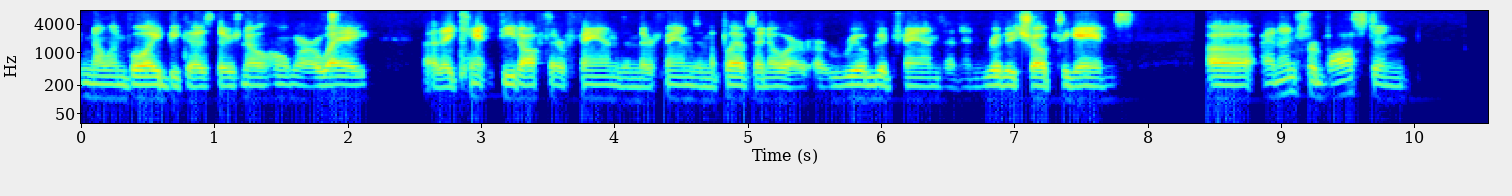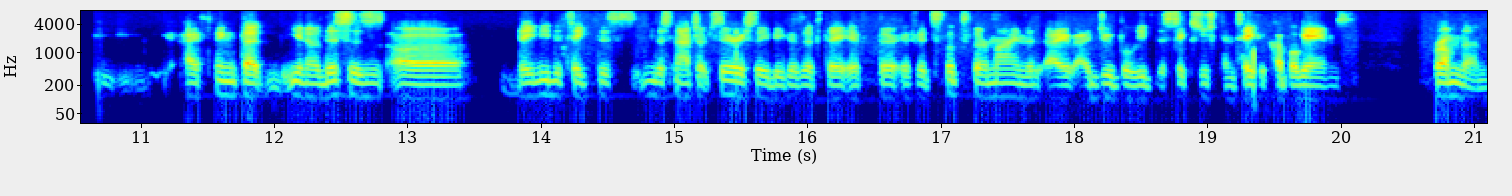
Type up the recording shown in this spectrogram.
null and void because there's no home or away. Uh, they can't feed off their fans, and their fans in the playoffs I know are, are real good fans and, and really show up to games. Uh, and then for Boston, I think that you know this is uh they need to take this this matchup seriously because if they if they if it slips their mind, I, I do believe the Sixers can take a couple games from them.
